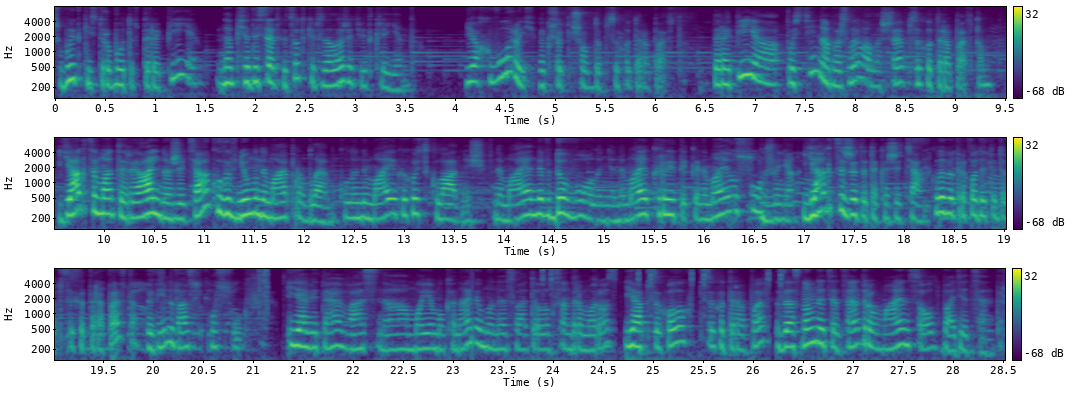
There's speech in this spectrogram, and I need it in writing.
швидкість роботи в терапії на 50% залежить від клієнта. Я хворий, якщо пішов до психотерапевта. Терапія постійно важлива лише психотерапевтам. Як це мати реальне життя, коли в ньому немає проблем, коли немає якихось складнощів, немає невдоволення, немає критики, немає осудження? Як це жити таке життя? Коли ви приходите до психотерапевта, то він вас осуджує. Я вітаю вас на моєму каналі. Мене звати Олександра Мороз. Я психолог, психотерапевт, засновниця центру Mind Soul Body Center.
